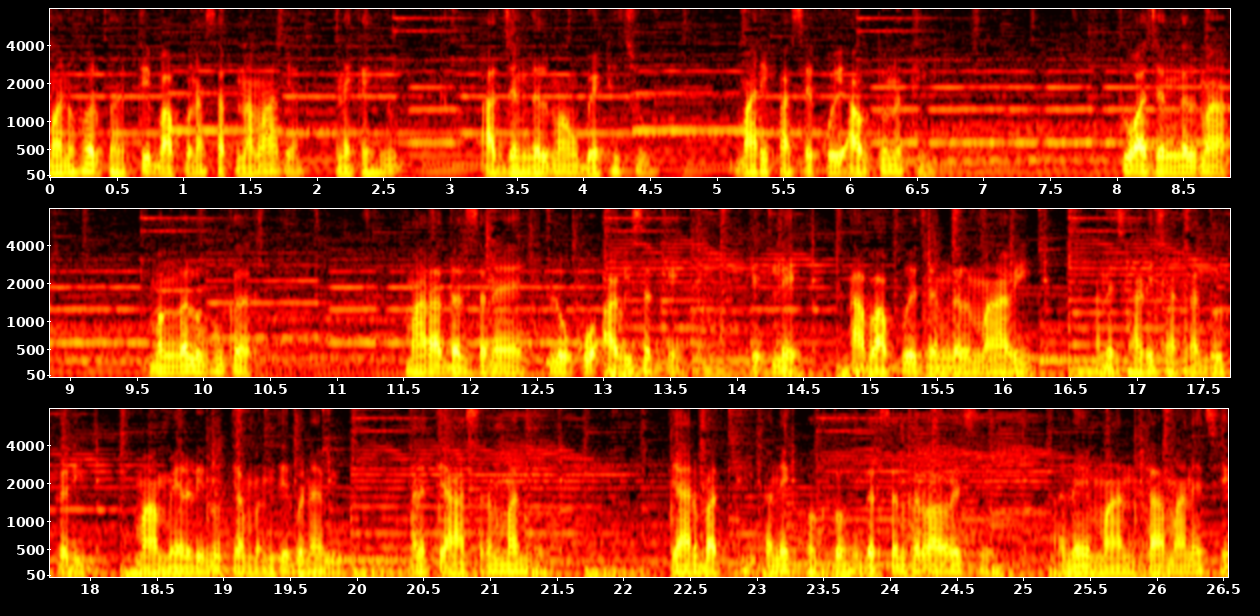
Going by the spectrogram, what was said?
મનોહર ભરતી બાપુના સપનામાં આવ્યા અને કહ્યું, આ જંગલમાં હું બેઠી છું. મારી પાસે કોઈ આવતું નથી. તું આ જંગલમાં મંગલ ઊભું કર. મારા દર્શને લોકો આવી શકે એટલે આ બાપુએ જંગલમાં આવી અને ઝાડી ઝાકરા દૂર કરી મા મેરડીનું ત્યાં મંદિર બનાવ્યું અને ત્યાં આશ્રમ બાંધ્યો. ત્યારબાદથી અનેક ભક્તો અહીં દર્શન કરવા આવે છે અને માનતા માને છે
